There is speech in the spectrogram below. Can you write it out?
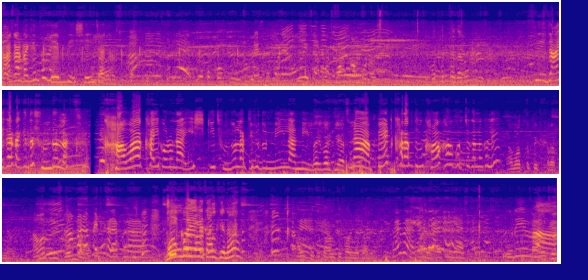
জায়গাটা কিন্তু হেভি সেই জায়গা। দেখো। জায়গাটা কিন্তু সুন্দর লাগছে। খাওয়া খাই করো না ইস কি সুন্দর লাগছে শুধু নীল আর নীল। না, এবার কি আছে? না পেট খারাপ তুমি খাওয়া খাওয়া করছ কেন খালি? আমার তো পেট খারাপ না। আমার আমারও পেট খারাপ না। হয়ে মঙ্গলবার কালকে না? কালকে থেকে আনতে পারব তাহলে। কালকে নিয়ে আসব। ওরে কালকে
